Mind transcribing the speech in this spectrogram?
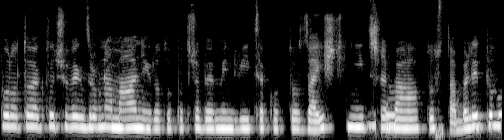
podle toho, jak to člověk zrovna má, někdo to potřebuje mít víc jako to zajištění mhm. třeba, tu stabilitu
